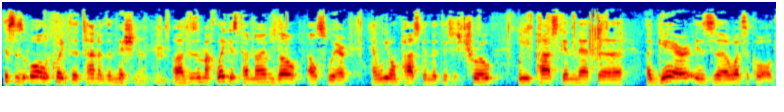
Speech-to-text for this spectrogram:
This is all according to the Tanna of the Mishnah. Uh, this is a machlekes Tanaim, though elsewhere, and we don't paskin that this is true we paskin that uh, a ger is uh, what's it called?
